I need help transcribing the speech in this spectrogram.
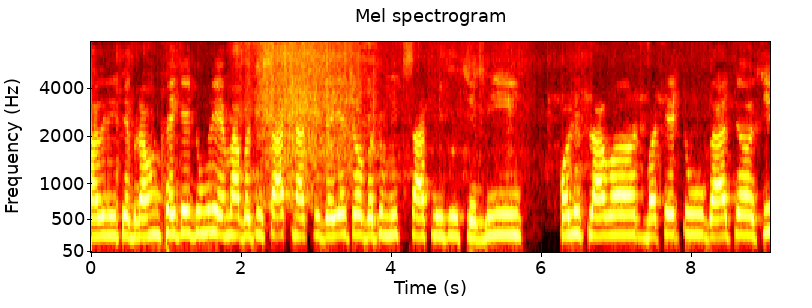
આવી રીતે બ્રાઉન થઈ ગઈ ડુંગળી, એમાં બધું શાક નાખી દઈએ. જો બધું મિક્સ શાક લીધું છે બીન્સ કોલીફ્લાવર, બટેટું, ગાજર, જે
